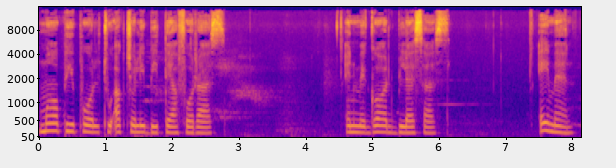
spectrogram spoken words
more people to actually be there for us. And may God bless us. Amen.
